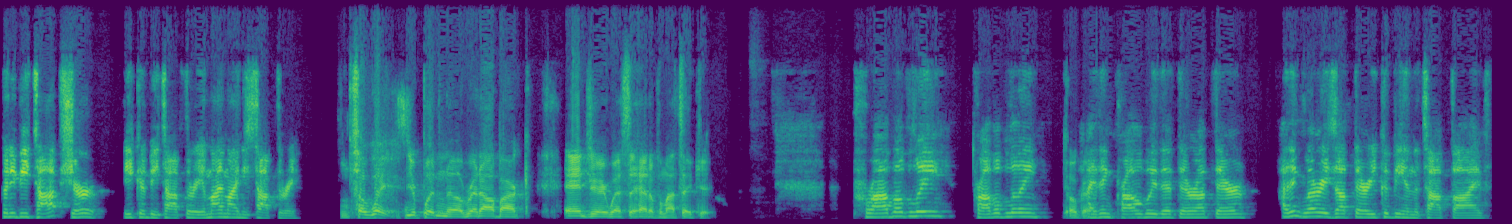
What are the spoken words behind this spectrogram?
Could he be top? Sure, he could be top three. In my mind, he's top three. So wait, you're putting uh, Red Auerbach and Jerry West ahead of him. I take it. Probably, probably. Okay. I think probably that they're up there. I think Larry's up there. He could be in the top five.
